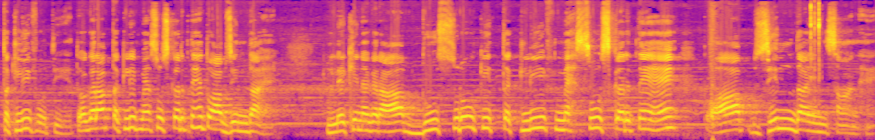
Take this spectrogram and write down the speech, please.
तकलीफ़ होती है। तो अगर आप तकलीफ़ महसूस करते हैं तो आप ज़िंदा हैं। लेकिन अगर आप दूसरों की तकलीफ़ महसूस करते हैं तो आप ज़िंदा इंसान हैं।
